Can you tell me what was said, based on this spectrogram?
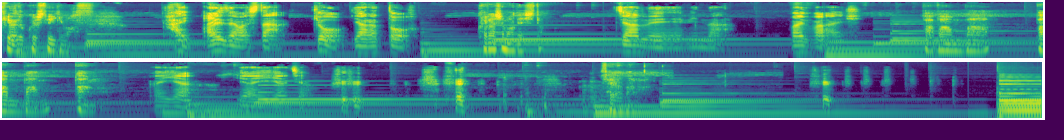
継続していきます。はい。ありがとうございました。今日、やらと。倉島でした。じゃあね、みんな。バイバイ。ババンバ、バンバン、バン。あ、いや、いやいやじゃん。ふふ。さようなら。ふふ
